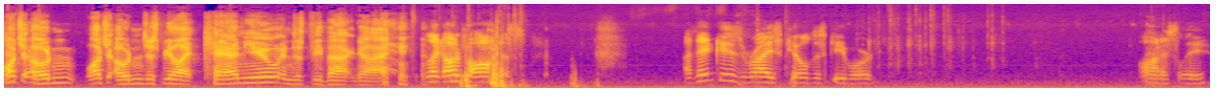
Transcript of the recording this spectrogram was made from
Watch Odin. Watch Odin just be like, "Can you?" and just be that guy. Like, unpause. I think his rise killed his keyboard. Honestly.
